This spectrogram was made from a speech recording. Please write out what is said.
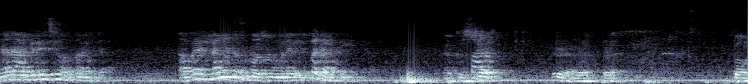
ഞാൻ ആഗ്രഹിച്ചു വന്നതല്ല. അപ്പൊ എല്ലാം കൊണ്ട് സന്തോഷം. അങ്ങനെ ഒരു പരാതിയില്ല. ഇപ്പം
